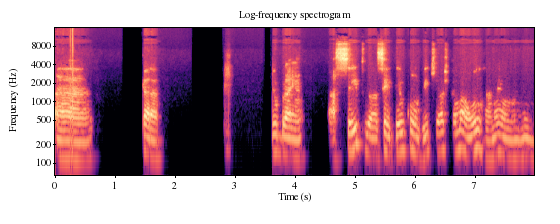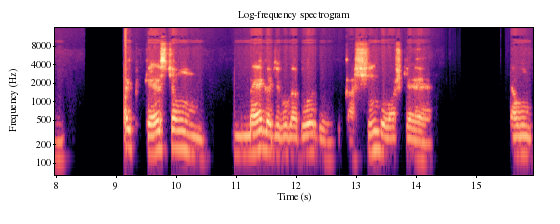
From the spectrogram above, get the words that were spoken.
a, cara, eu, Brian, aceito, aceitei o convite, eu acho que é uma honra, né? Um Pipecast é um mega divulgador do, do cachimbo, eu acho que é, é um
